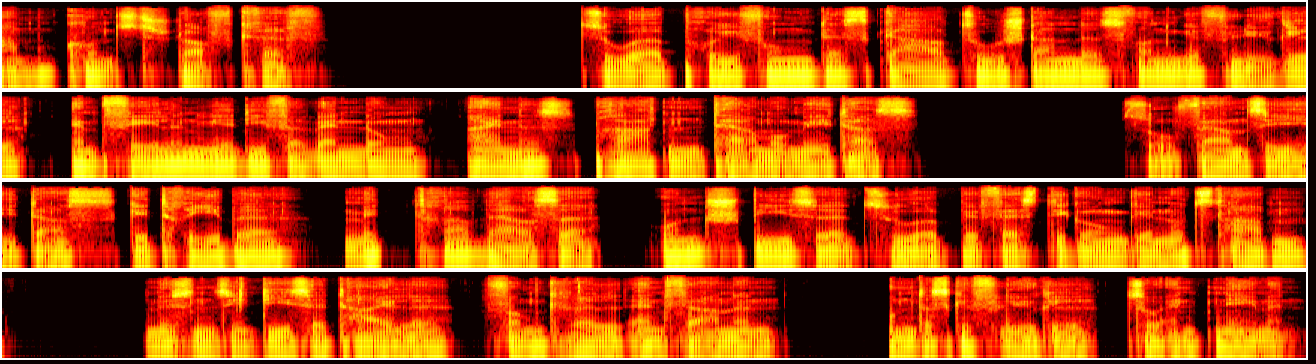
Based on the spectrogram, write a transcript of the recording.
am Kunststoffgriff. Zur Prüfung des Garzustandes von Geflügel empfehlen wir die Verwendung eines Bratenthermometers. Sofern Sie das Getriebe mit Traverse und Spieße zur Befestigung genutzt haben, müssen Sie diese Teile vom Grill entfernen, um das Geflügel zu entnehmen.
